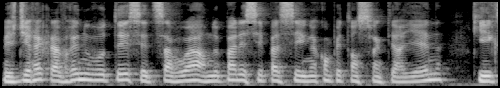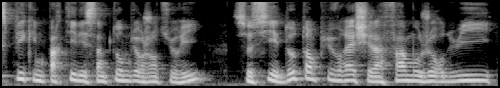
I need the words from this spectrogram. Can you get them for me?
mais je dirais que la vraie nouveauté, c'est de savoir ne pas laisser passer une incompétence sphinctérienne qui explique une partie des symptômes d'urgenturie. Ceci est d'autant plus vrai chez la femme aujourd'hui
